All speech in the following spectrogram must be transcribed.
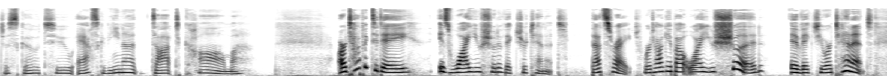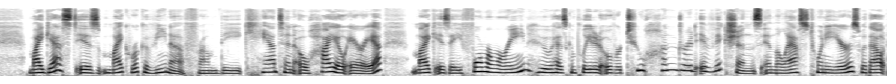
just go to askvena.com. Our topic today is why you should evict your tenant. That's right. We're talking about why you should evict your tenant. My guest is Mike Rukavina from the Canton, Ohio area. Mike is a former Marine who has completed over 200 evictions in the last 20 years without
